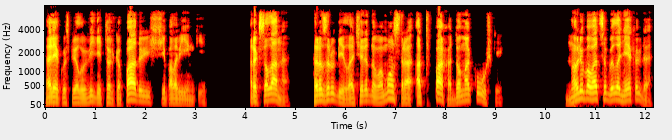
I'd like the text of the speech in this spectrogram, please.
Олег успел увидеть только падающие половинки. Роксолана разрубила очередного монстра от паха до макушки. Но любоваться было некогда.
